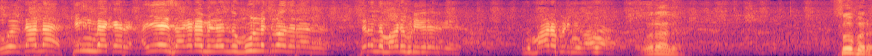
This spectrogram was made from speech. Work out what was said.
உங்களுக்கு தாண்டா கிங் மேக்கர் ஐஏஎஸ் அகாடமில இருந்து மூணு லட்ச ரூபா தராரு சிறந்த மாடுபிடி வீரருக்கு இந்த மாடை பிடிங்க வாங்க. ஒரு ஆளு. சூப்பர்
